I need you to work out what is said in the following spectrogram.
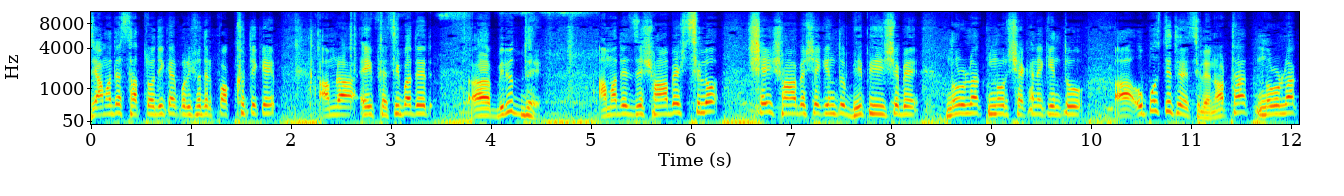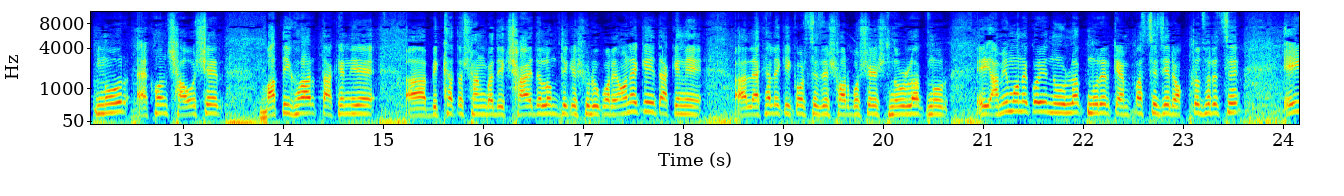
যে আমাদের ছাত্র অধিকার পরিষদের পক্ষ থেকে আমরা এই ফেসিবাদের বিরুদ্ধে আমাদের যে সমাবেশ ছিল, সেই সমাবেশে কিন্তু ভিপি হিসেবে নুরুল হক নূর সেখানে কিন্তু উপস্থিত হয়েছিলেন। অর্থাৎ নুরুল হক নূর এখন সাহসের বাতিঘর, তাকে নিয়ে বিখ্যাত সাংবাদিক শাহেদ আলম থেকে শুরু করে অনেকেই তাকে নিয়ে লেখালেখি করছে যে সর্বশেষ নুরুল হক নূর। এই আমি মনে করি নুরুল হক নূরের ক্যাম্পাসে যে রক্ত ঝরেছে, এই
